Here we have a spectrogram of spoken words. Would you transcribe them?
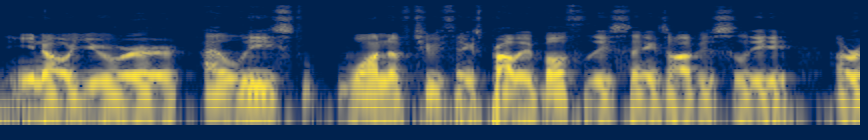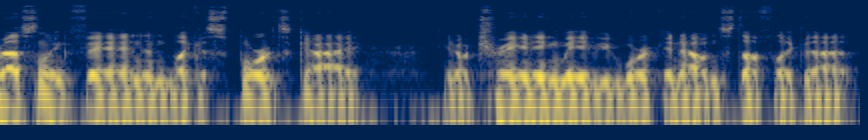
you know, you were at least one of two things, probably both of these things. Obviously, a wrestling fan and like a sports guy, you know, training, maybe working out and stuff like that.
